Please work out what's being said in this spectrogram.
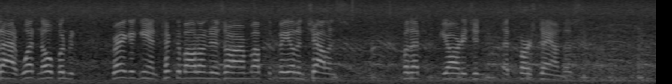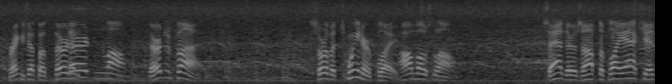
side. Wasn't open, but Greg again took the ball under his arm up the field and challenged for that yardage and that first down. This Brings up a third, third and, and long. third and five. Sort of a tweener play. Almost long. Sanders off the play action.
